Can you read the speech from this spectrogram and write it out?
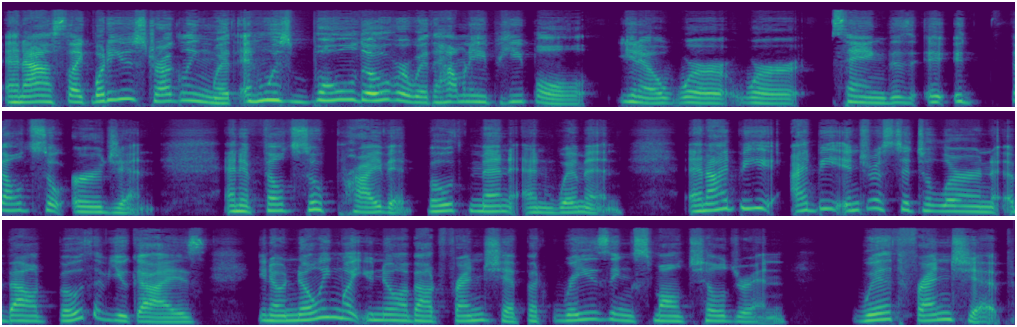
and asked like, "What are you struggling with?" and was bowled over with how many people you know were were saying this. It, it felt so urgent and it felt so private both men and women. And i'd be i'd be interested to learn about both of you guys you know knowing what you know about friendship but raising small children with friendship.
